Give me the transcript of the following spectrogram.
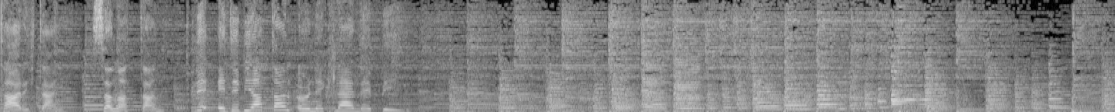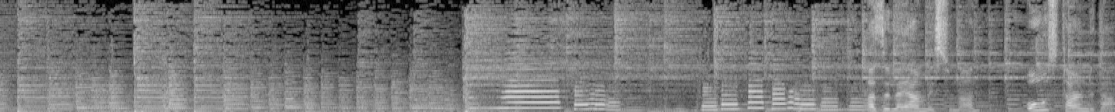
Tarihten, sanattan ve edebiyattan örneklerle beyin. Hazırlayan ve sunan Oğuz Tanrıdağ.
